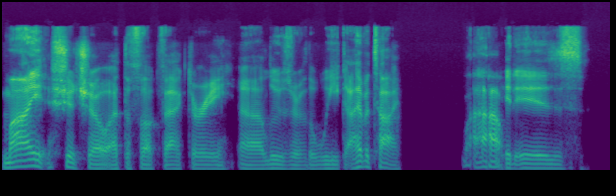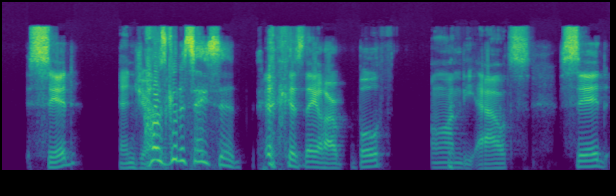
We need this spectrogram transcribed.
My shit show at the Fuck Factory, uh, loser of the week. I have a tie. Wow. It is Cyd and I was gonna say Cyd. because they are both on the outs. Cyd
